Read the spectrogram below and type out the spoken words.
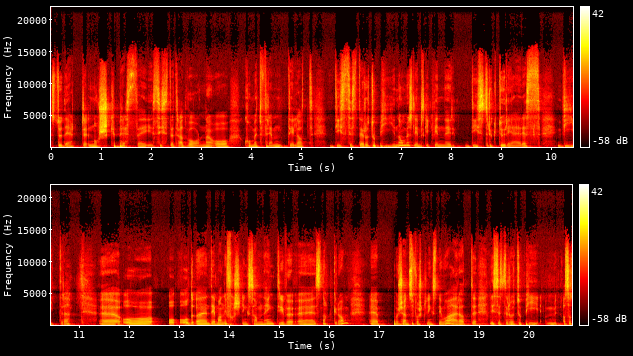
studert norsk presse de siste 30 årene og kommet frem til at disse stereotopiene om muslimske kvinner de struktureres videre. Eh, og, og, og, det man i forskningssammenheng driver, snakker om på kjønnsforskningsnivå, er at uh, disse stereotypi Altså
